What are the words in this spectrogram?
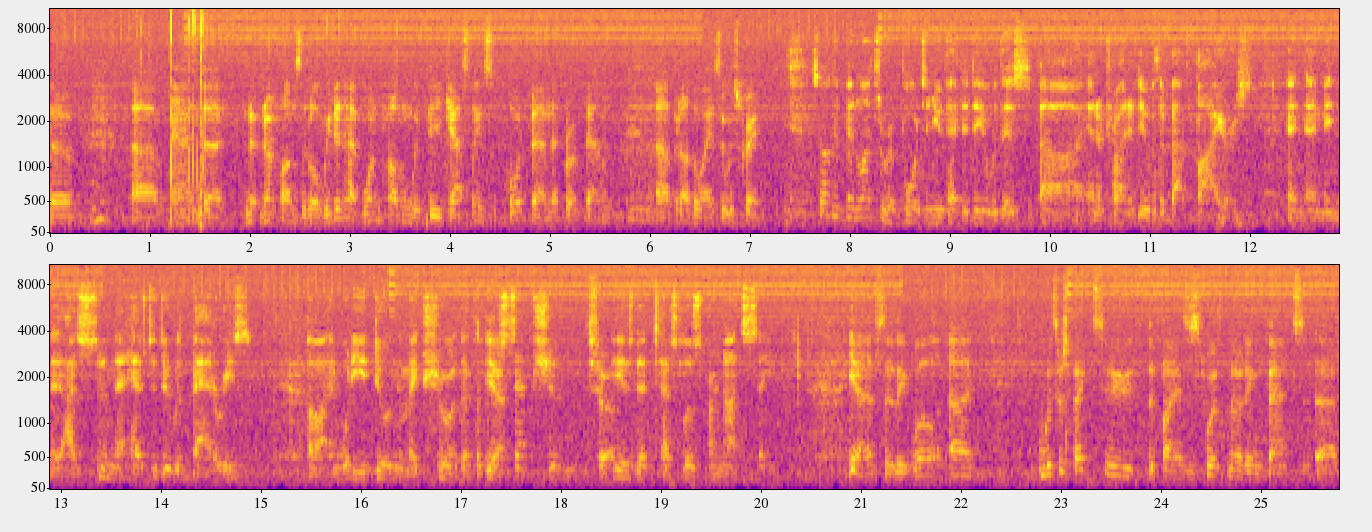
snow, um, and uh, no, no problems at all. We did have one problem with the gasoline support van that broke down, uh, but otherwise it was great. So there've been lots of reports, and you've had to deal with this uh, and are trying to deal with it about fires. And I mean, I assume that has to do with batteries. Uh, and what are you doing to make sure that the Yeah. perception Sure. is that Teslas are not safe? Yeah, absolutely. Well, uh, with respect to the fires, it's worth noting that um,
